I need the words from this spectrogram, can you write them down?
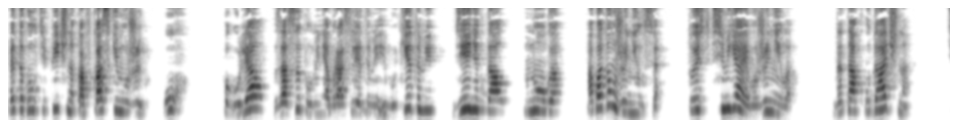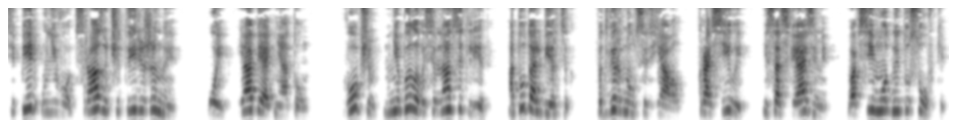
Это был типично кавказский мужик. Ух! Погулял, засыпал меня браслетами и букетами, денег дал, много, а потом женился. То есть семья его женила. Да так удачно. Теперь у него сразу четыре жены. Ой, я опять не о том. В общем, мне было восемнадцать лет, а тут Альбертик подвернулся дьявол, красивый и со связями во всей модной тусовке.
